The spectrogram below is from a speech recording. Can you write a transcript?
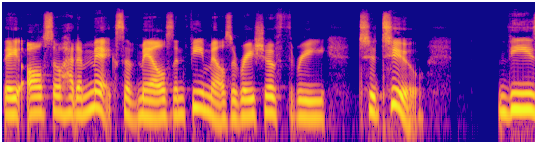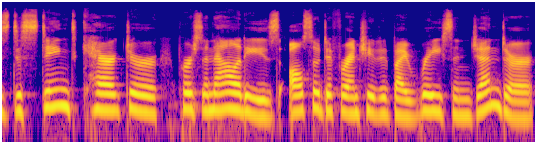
They also had a mix of males and females, a ratio of three to two. These distinct character personalities, also differentiated by race and gender,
